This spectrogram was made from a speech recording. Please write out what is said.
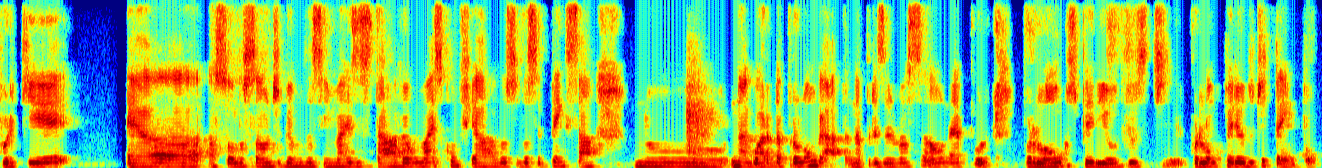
porque é a, a, solução, digamos assim, mais estável, mais confiável, se você pensar no, na guarda prolongada, na preservação, né, por, por longos períodos, de, por longo período de tempo.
